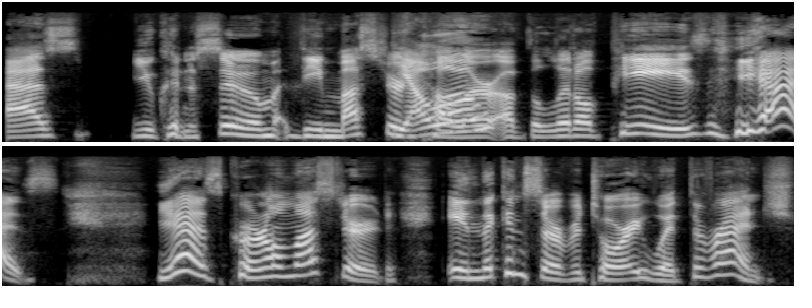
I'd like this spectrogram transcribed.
as you can assume, the mustard Yellow? color of the little peas. yes, yes, Colonel Mustard in the conservatory with the wrench.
